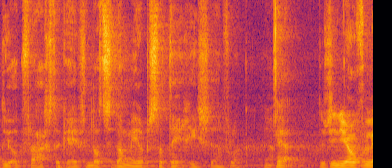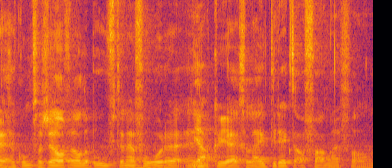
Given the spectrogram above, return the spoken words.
die ook vraagstukken heeft en dat ze dan meer op strategisch vlak. Ja. ja. dus in die overleggen komt vanzelf wel de behoefte naar voren en dan kun je gelijk direct afvangen van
